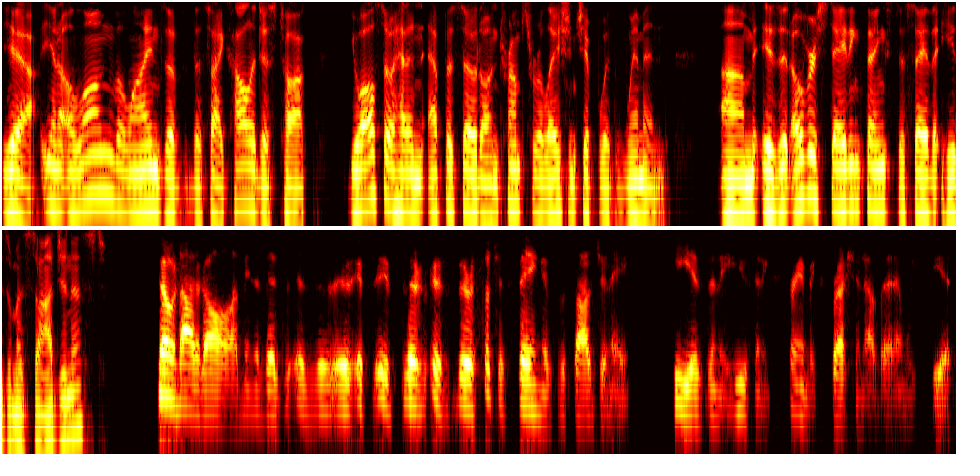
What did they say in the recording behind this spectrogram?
Yeah, you know, along the lines of the psychologist talk, you also had an episode on Trump's relationship with women. Um, is it overstating things to say that he's a misogynist? No, not at all. I mean, there's, if if there if there's such a thing as misogyny, he is an he's an extreme expression of it, and we see it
